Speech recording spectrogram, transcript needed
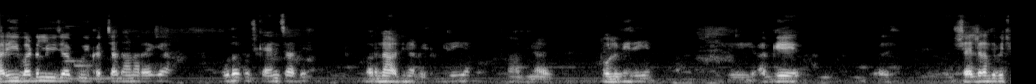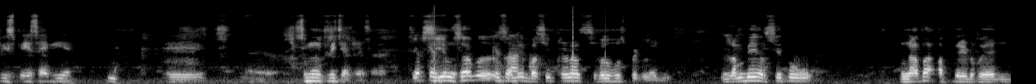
ਹਰੀ ਵੱਢ ਲਈ ਜਾਂ ਕੋਈ ਕੱਚਾ ਦਾਣਾ ਰਹਿ ਗਿਆ। ਉਹਦਾ ਕੁਝ ਕਹਿ ਨਹੀਂ ਸਕਦੇ ਪਰ ਨਾਲ ਦੀ ਨਾਲ ਵਿਕ ਵੀ ਰਹੀ ਹੈ ਨਾਲ ਦੀ ਨਾਲ ਟੁੱਲ ਵੀ ਰਹੀ ਹੈ। ਤੇ ਅੱਗੇ ਸ਼ੈਲਰਾਂ ਦੇ ਵਿੱਚ ਵੀ ਸਪੇਸ ਹੈਗੀ ਹੈ ਤੇ ਸਮੂਥਲੀ ਚੱਲ ਰਿਹਾ ਸਾਰਾ। ਸੀਐਮ ਸਾਹਿਬ ਸਾਡੇ ਬਸੀ ਪਠਾਣਾ ਸਿਵਲ ਹਸਪੀਟਲ ਹੈ ਜੀ। ਲੰਬੇ ਅਰਸੇ ਤੋਂ ਨਾ ਤਾਂ ਅਪਗ੍ਰੇਡ ਹੋਇਆ ਜੀ।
